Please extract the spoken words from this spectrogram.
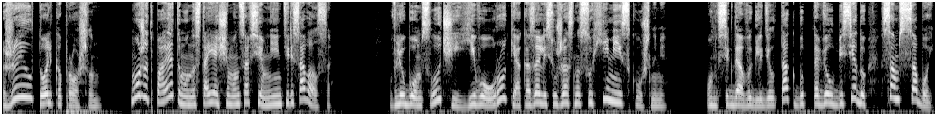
Жил только прошлым. Может, поэтому настоящим он совсем не интересовался. В любом случае, его уроки оказались ужасно сухими и скучными. Он всегда выглядел так, будто вел беседу сам с собой.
